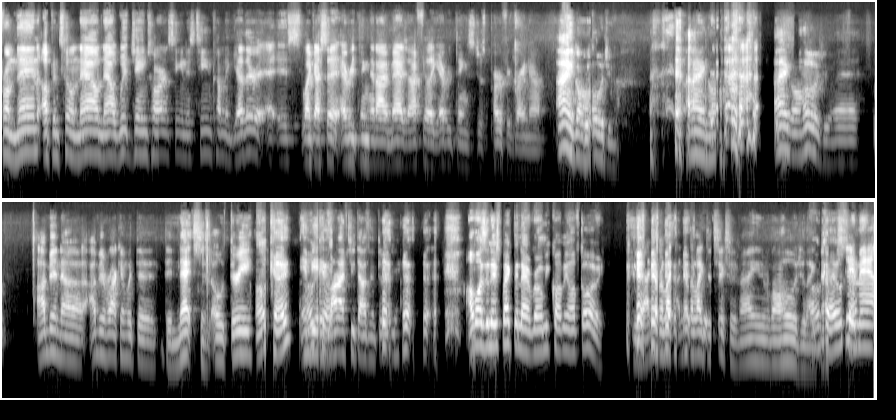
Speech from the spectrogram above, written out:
From then up until now, now with James Harden seeing his team come together, it's like I said, everything that I imagine. I feel like everything's just perfect right now. I ain't gonna hold you. I ain't gonna. I ain't gonna hold you, man. I've been uh I've been rocking with the the Nets since 03. Okay. NBA okay. Live 2003. I wasn't expecting that, Rome. You caught me off guard. yeah, I never like I never liked the Sixers, man. I ain't even gonna hold you like okay, that. Okay. Shit, man,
